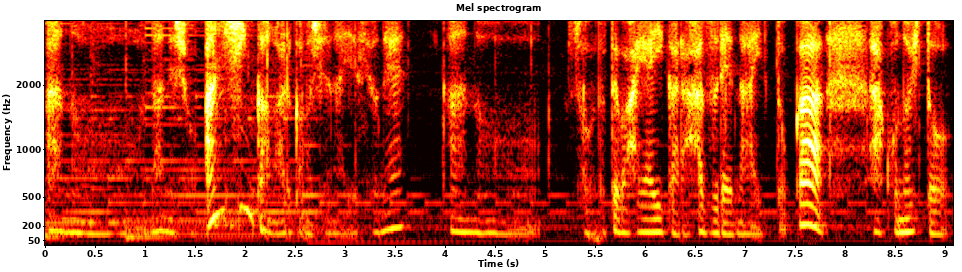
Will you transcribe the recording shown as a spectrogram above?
あの何でしょう安心感はあるかもしれないですよね。あのそう例えば流行りから外れないとかあこの人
